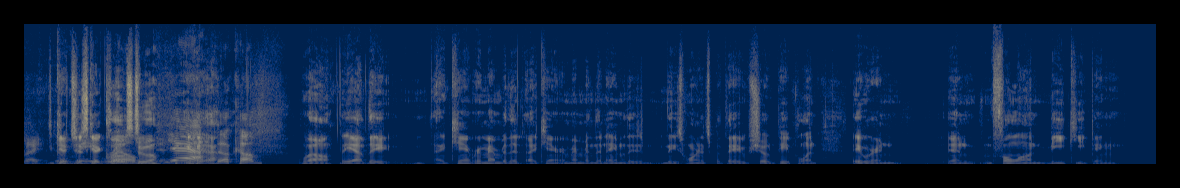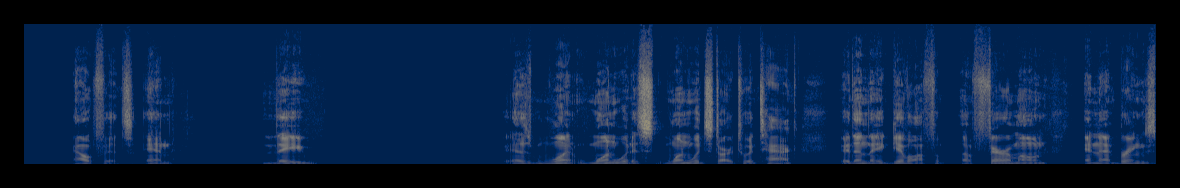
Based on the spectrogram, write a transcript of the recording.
Right. get just get close to them Yeah, they'll come. Well, yeah, they. I can't remember that. I can't remember the name of these these hornets, but they showed people and they were in in full on beekeeping outfits, and they as one one would as- one would start to attack, and then they give off a, a pheromone, and that brings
